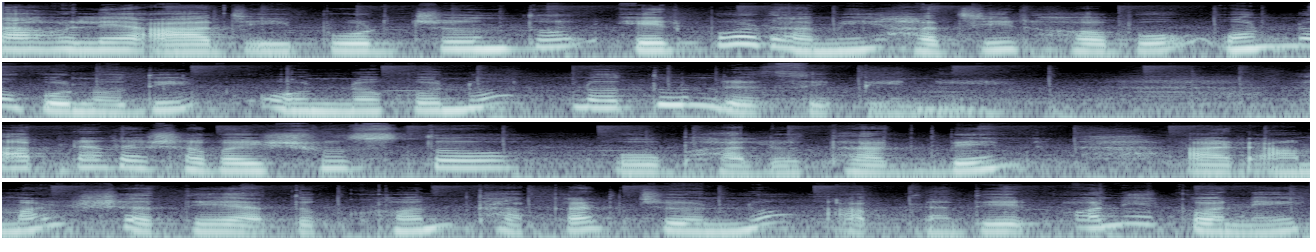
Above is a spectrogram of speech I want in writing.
তাহলে আজ এই পর্যন্ত, এরপর আমি হাজির হব অন্য কোনো দিন, অন্য কোনো নতুন রেসিপি নিয়ে। আপনারা সবাই সুস্থ ও ভালো থাকবেন, আর আমার সাথে এতক্ষণ থাকার জন্য আপনাদের অনেক অনেক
